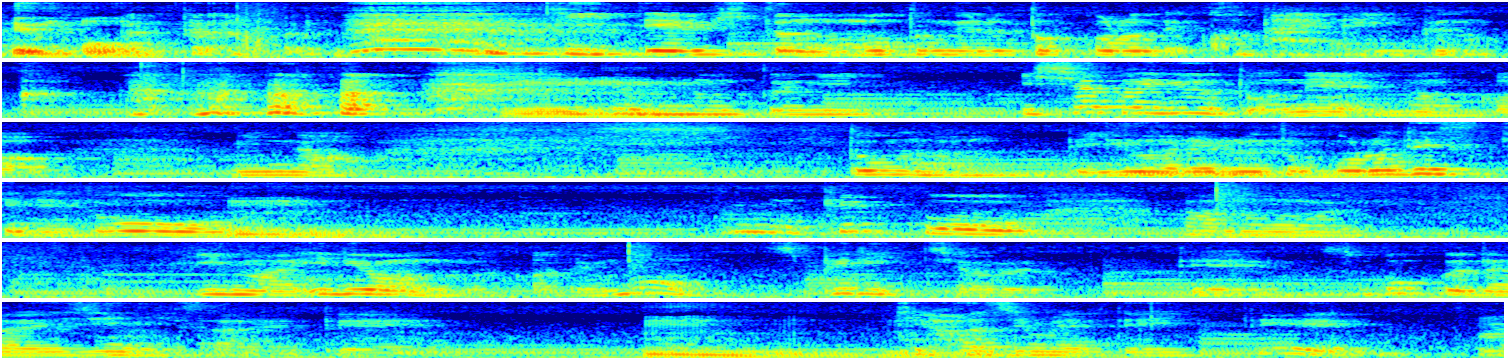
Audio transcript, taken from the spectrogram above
でも、聞いてる人の求めるところで答えていくのか、うでも本ん、当に医者が言うとねなんかみんなどうなのって言われるところですけれど、でもうん、結構あの今医療の中でもスピリチュアルってすごく大事にされてうん、き始めていて、うん、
